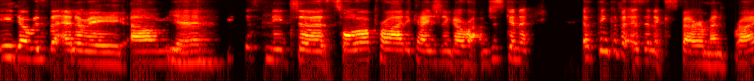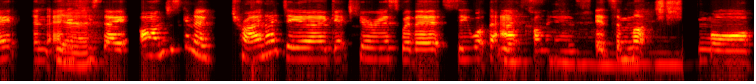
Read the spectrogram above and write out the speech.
ego is the enemy. Um, yeah. We just need to swallow our pride occasionally and go, right, I'm just going to think of it as an experiment, right? And, and yeah. if you say, oh, I'm just going to try an idea, get curious with it, see what the yes. outcome is, it's a much more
